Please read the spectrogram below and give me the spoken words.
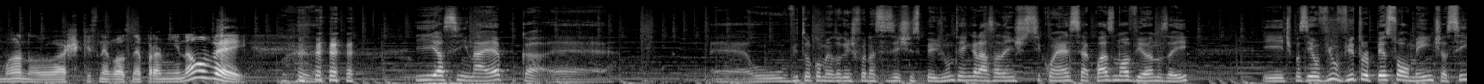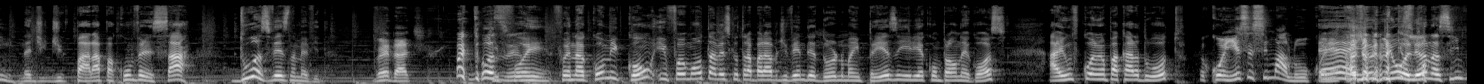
mano, eu acho que esse negócio não é pra mim não, velho. e assim, na época, é... é o Vitor comentou que a gente foi na CCXP junto, e é engraçado, a gente se conhece há quase nove anos aí. E, tipo assim, eu vi o Vitor pessoalmente, assim, né, de, de parar para conversar duas vezes na minha vida. Verdade. Foi duas vezes. Foi, foi na Comic Con e foi uma outra vez que eu trabalhava de vendedor numa empresa e ele ia comprar um negócio. Aí um ficou olhando pra cara do outro. Eu conheço esse maluco. É, tá e eu, eu olhando assim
